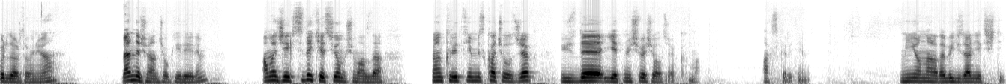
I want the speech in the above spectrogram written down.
0-4 oynuyor. Ben de şu an çok iyi değilim. Ama Jax'i de kesiyormuşum az daha. Şu an kritiğimiz kaç olacak? %75 olacak. Max, kritiğimiz. Minyonlara da bir güzel yetiştik.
